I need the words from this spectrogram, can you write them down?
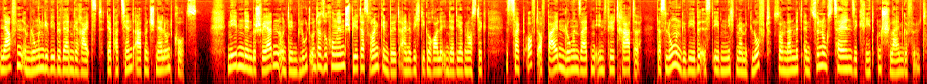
Nerven im Lungengewebe werden gereizt. Der Patient atmet schnell und kurz. Neben den Beschwerden und den Blutuntersuchungen spielt das Röntgenbild eine wichtige Rolle in der Diagnostik. Es zeigt oft auf beiden Lungenseiten Infiltrate. Das Lungengewebe ist eben nicht mehr mit Luft, sondern mit Entzündungszellen, Sekret und Schleim gefüllt.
